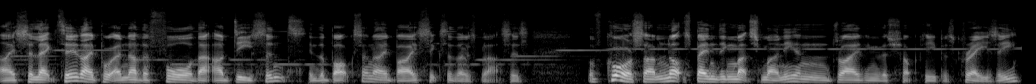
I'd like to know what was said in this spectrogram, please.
I selected. I put another four that are decent in the box and I buy six of those glasses. Of course, I'm not spending much money and driving the shopkeepers crazy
